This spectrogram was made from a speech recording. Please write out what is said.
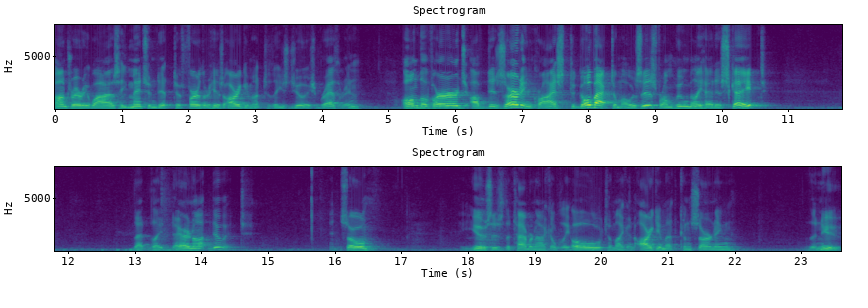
Contrariwise, he mentioned it to further his argument to these Jewish brethren on the verge of deserting Christ to go back to Moses, from whom they had escaped, that they dare not do it. And so he uses the tabernacle of the old to make an argument concerning the new.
